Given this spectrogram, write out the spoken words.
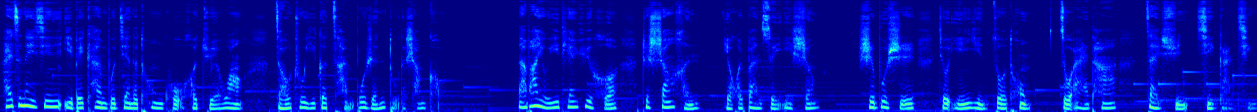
孩子内心已被看不见的痛苦和绝望凿出一个惨不忍睹的伤口，哪怕有一天愈合，这伤痕也会伴随一生，时不时就隐隐作痛，阻碍他再寻新感情。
